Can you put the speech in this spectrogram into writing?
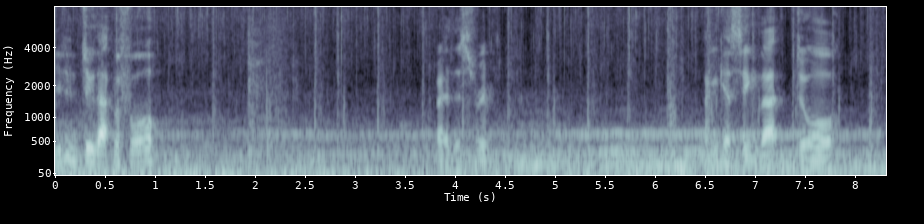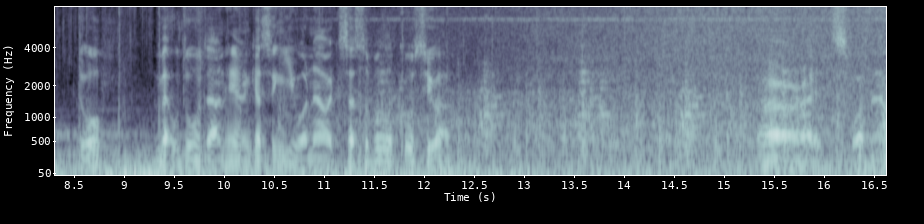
You didn't do that before. Right, this room. I'm guessing that door... Door? The metal door down here, I'm guessing you are now accessible? Of course you are. Alright, what now?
